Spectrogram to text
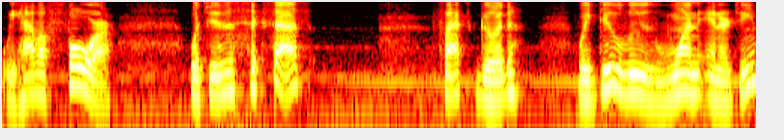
We have a 4, which is a success. So that's good. We do lose 1 energy.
